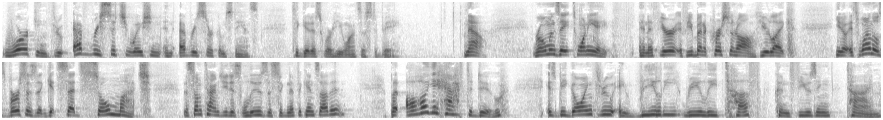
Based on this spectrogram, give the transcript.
working through every situation and every circumstance to get us where He wants us to be. Now, Romans 8 28. And if, you're, if you've been a Christian at all, you're like, you know, it's one of those verses that gets said so much that sometimes you just lose the significance of it. But all you have to do is be going through a really, really tough, confusing time.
